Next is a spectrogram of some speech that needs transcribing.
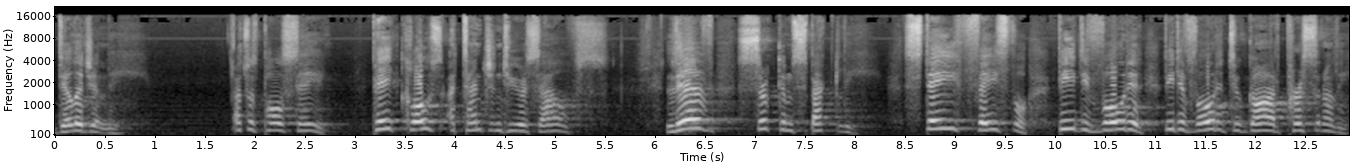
diligently. That's what Paul's saying. Pay close attention to yourselves. Live circumspectly. Stay faithful. Be devoted. Be devoted to God personally.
